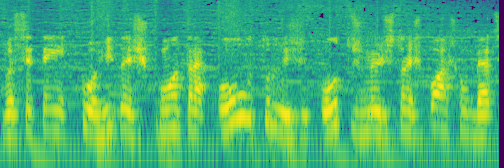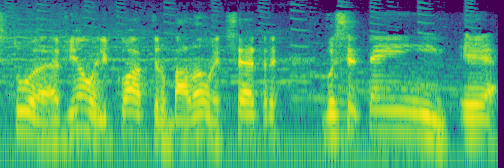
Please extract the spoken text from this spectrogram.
você tem corridas contra outros, outros meios de transporte, como o Beto citou, avião, helicóptero, balão, etc. Você tem é,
